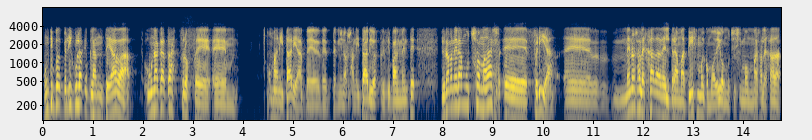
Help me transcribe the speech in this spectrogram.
un tipo de película que planteaba una catástrofe eh, humanitaria, de, términos sanitarios principalmente, de una manera mucho más eh, fría, eh, menos alejada del dramatismo y, como digo, muchísimo más alejada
